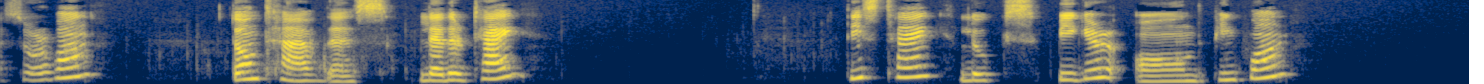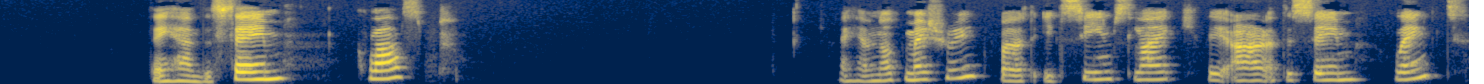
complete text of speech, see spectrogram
Azur one don't have this leather tag this tag looks bigger on the pink one. They have the same clasp. I have not measured it, but it seems like they are at the same length.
